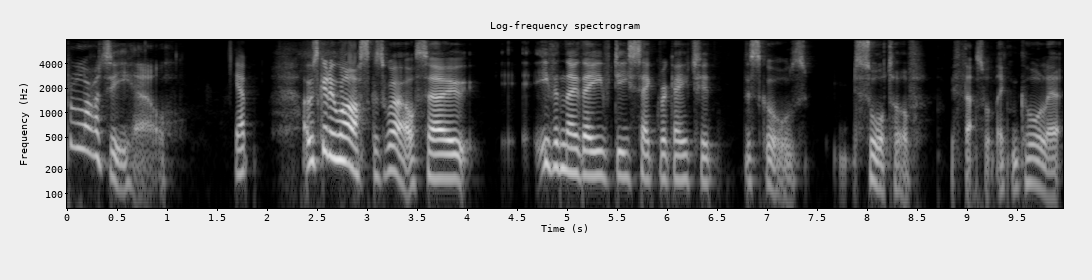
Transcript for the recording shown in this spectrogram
Bloody hell. Yep. I was going to ask as well. So, even though they've desegregated the schools, sort of, if that's what they can call it,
